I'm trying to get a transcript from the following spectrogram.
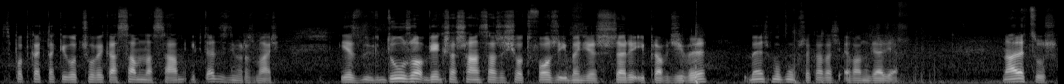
spotkać takiego człowieka sam na sam i wtedy z nim rozmawiać. Jest dużo większa szansa, że się otworzy i będzie szczery i prawdziwy i będziesz mógł mu przekazać Ewangelię. No ale cóż,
